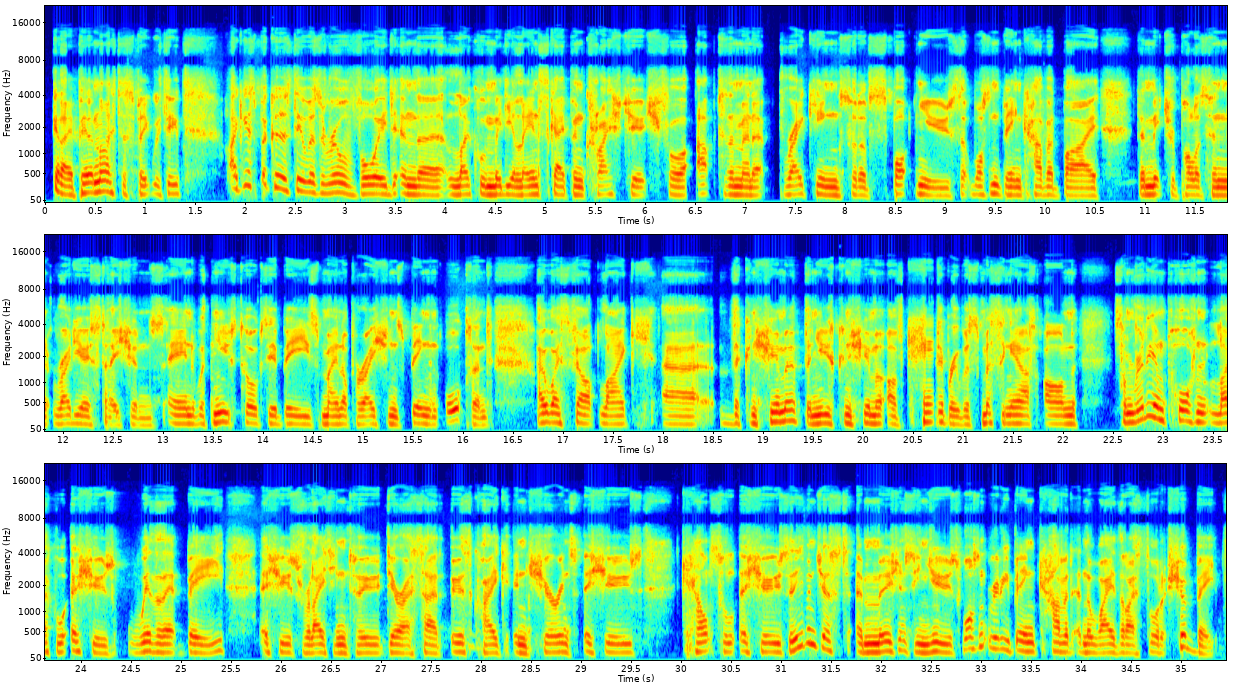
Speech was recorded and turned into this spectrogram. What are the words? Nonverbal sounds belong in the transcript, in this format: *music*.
G'day, Peter. Nice to speak with you. I guess because there was a real void in the local media landscape in Christchurch for up to the minute breaking sort of spot news that wasn't being covered by the metropolitan radio stations. And with News Talk ZB's main operations being in Auckland, I always felt like uh, the consumer, the news consumer of Canterbury, was missing out on some really important local issues, whether that be issues relating to, dare I say earthquake insurance issues council issues, and even just emergency news wasn't really being covered in the way that I thought it should be.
